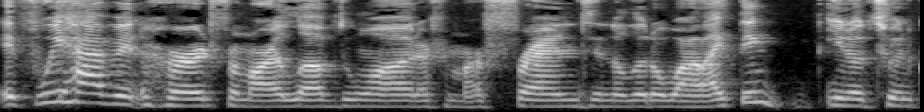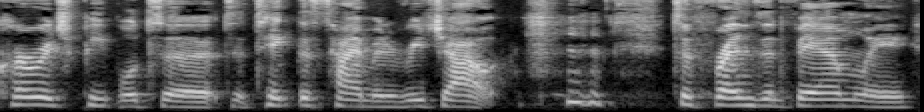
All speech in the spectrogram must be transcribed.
if we haven't heard from our loved one or from our friends in a little while, I think, you know, to encourage people to, to take this time and reach out to friends and family,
